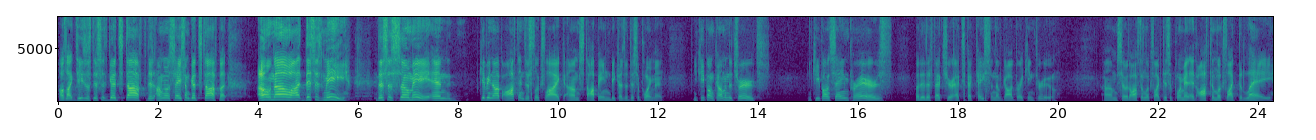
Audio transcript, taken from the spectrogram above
I was like, Jesus, this is good stuff. This, I'm going to say some good stuff, but oh no, I, this is me. This is so me. And Giving up often just looks like um, stopping because of disappointment. You keep on coming to church, you keep on saying prayers, but it affects your expectation of God breaking through. Um, so it often looks like disappointment. It often looks like delay.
